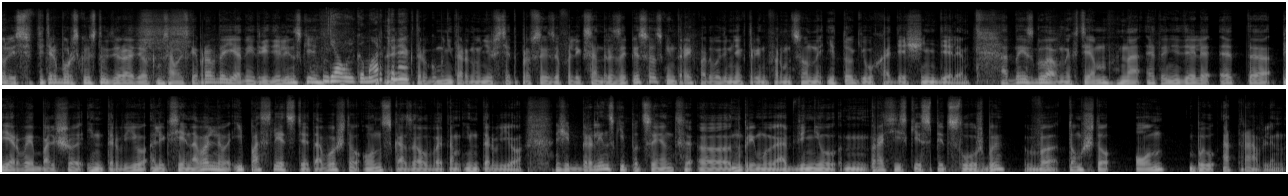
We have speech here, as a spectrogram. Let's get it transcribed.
вернулись в петербургскую студию радио «Комсомольская правда». Я Дмитрий Делинский. Я Ольга Маркина. Ректор гуманитарного университета профсоюзов Александр Записоцкий. На троих подводим некоторые информационные итоги уходящей недели. Одна из главных тем на этой неделе — это первое большое интервью Алексея Навального и последствия того, что он сказал в этом интервью. Значит, берлинский пациент э, напрямую обвинил российские спецслужбы в том, что он был отравлен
